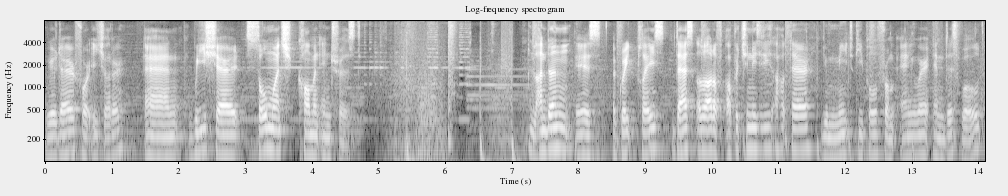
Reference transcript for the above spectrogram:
We're there for each other and we share so much common interest. London is a great place. There's a lot of opportunities out there. You meet people from anywhere in this world.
